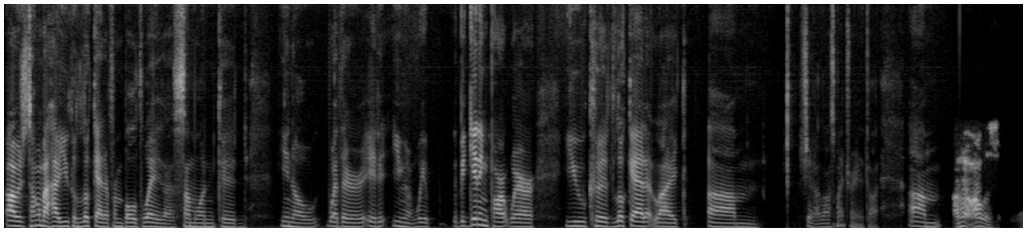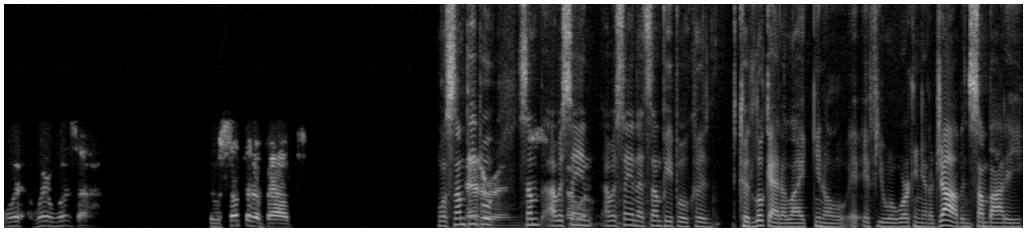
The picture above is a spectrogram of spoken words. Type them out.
I was talking about how you can look at it from both ways. As someone could, you know, whether it, you know, we, the beginning part where you could look at it like, um, shit, I lost my train of thought. Um, I don't know. I was where, where was I? There was something about Well, some people, some I was Oh, saying, I was saying that some people could could look at it like you know, if you were working at a job and somebody,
